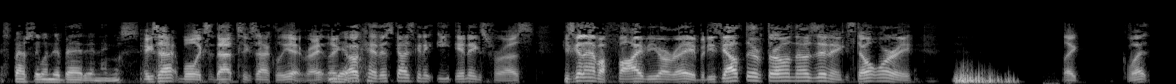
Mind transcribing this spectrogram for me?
especially when they're bad innings. Exact. Well, ex- that's exactly it, right? Like, Yeah. okay, this guy's gonna eat innings for us. He's gonna have a five ERA, but he's out there throwing those innings. Don't worry. What?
